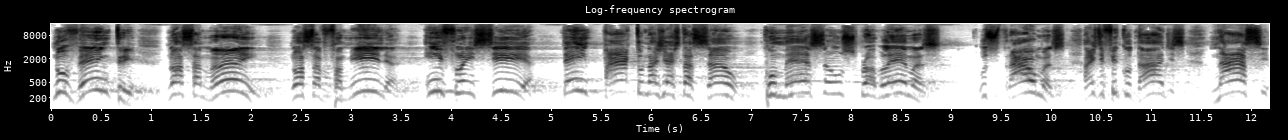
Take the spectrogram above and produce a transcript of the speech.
No ventre, nossa mãe, nossa família influencia, tem impacto na gestação. Começam os problemas, os traumas, as dificuldades. Nasce,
